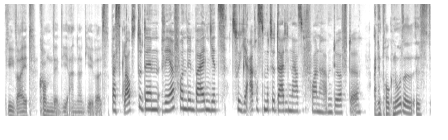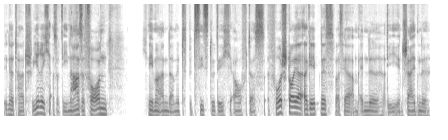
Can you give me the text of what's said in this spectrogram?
wie weit kommen denn die anderen jeweils. Was glaubst du denn, wer von den beiden jetzt zur Jahresmitte da die Nase vorn haben dürfte? Eine Prognose ist in der Tat schwierig. Also die Nase vorn ich nehme an, damit beziehst du dich auf das Vorsteuerergebnis, was ja am Ende die entscheidende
